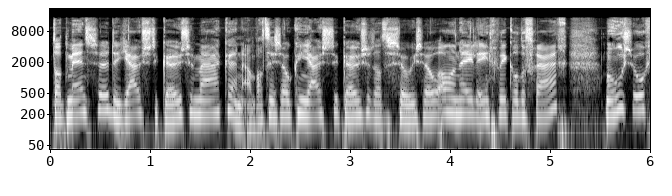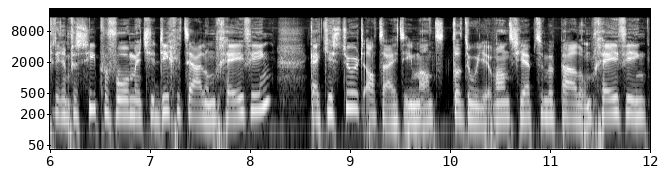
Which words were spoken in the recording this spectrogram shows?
dat mensen de juiste keuze maken? Nou, wat is ook een juiste keuze? Dat is sowieso al een hele ingewikkelde vraag. Maar hoe zorg je er in principe voor met je digitale omgeving? Kijk, je stuurt altijd iemand. Dat doe je, want je hebt een bepaalde omgeving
